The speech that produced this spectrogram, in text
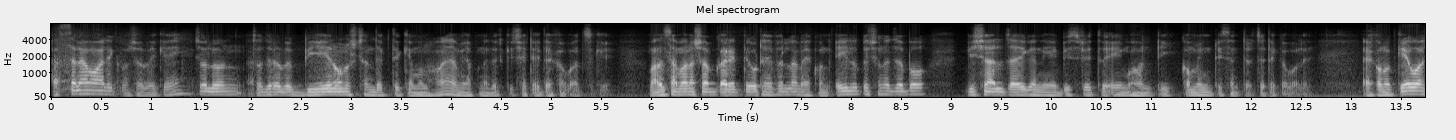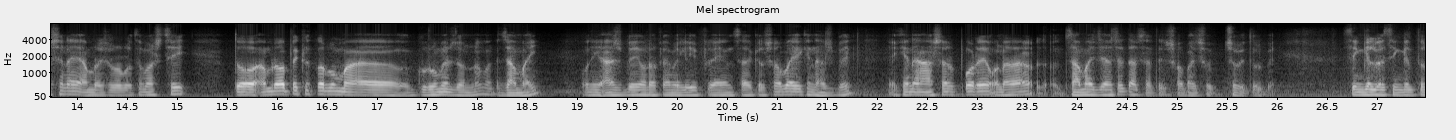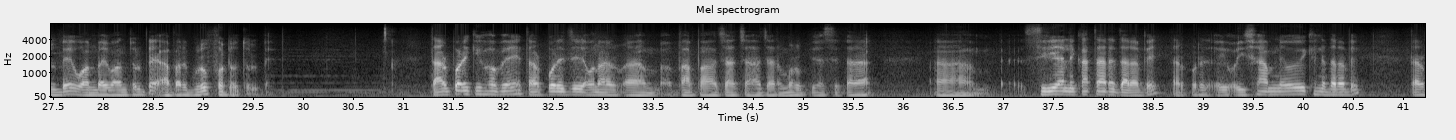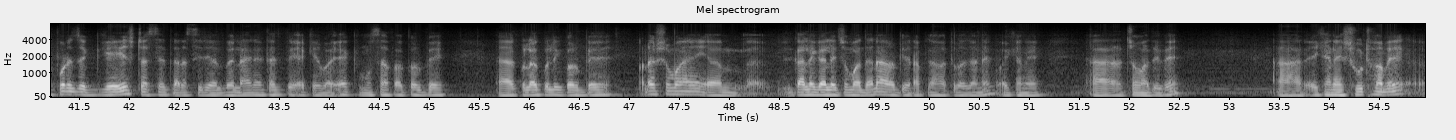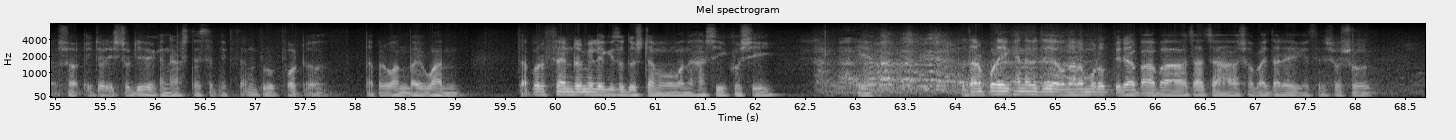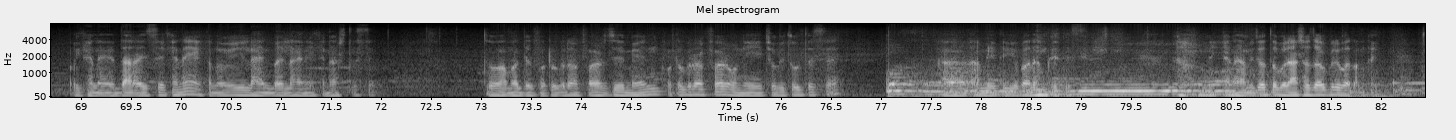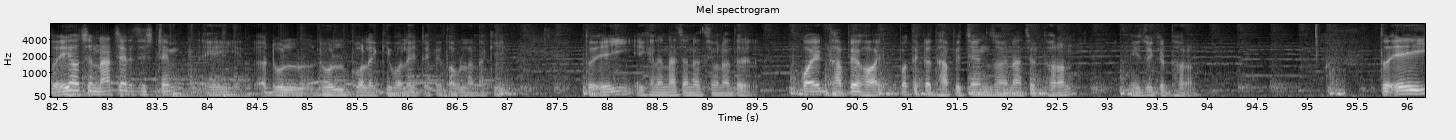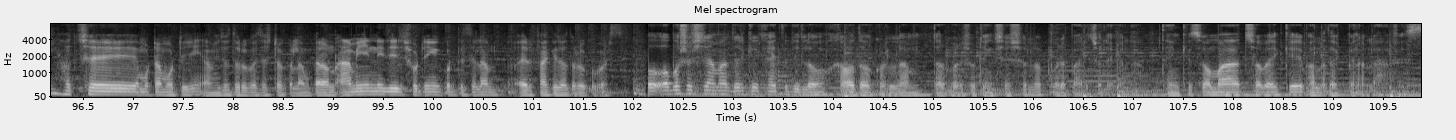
আসসালামু আলাইকুম সবাইকে। চলুন সৌদি আরবে বিয়ের অনুষ্ঠান দেখতে কেমন হয়, আমি আপনাদেরকে সেটাই দেখাবো আজকে। মাল সামানা সব গাড়িতে উঠাই ফেললাম, এখন এই লোকেশনে যাব। বিশাল জায়গা নিয়ে বিস্তৃত এই মহলটি কমিউনিটি সেন্টার যেটাকে বলে। এখনও কেউ আসে নাই, আমরা সর্বপ্রথম আসছি। তো আমরা অপেক্ষা করব গ্রুমের জন্য মানে জামাই। উনি আসবে, ওনার ফ্যামিলি ফ্রেন্ড সার্কেল সবাই এখানে আসবে। এখানে আসার পরে ওনারা, জামাই যে আসে, তার সাথে সবাই ছবি- ছবি তুলবে। সিঙ্গেল বাই সিঙ্গেল তুলবে ওয়ান বাই ওয়ান তুলবে, আবার গ্রুপ ফটো তুলবে। তারপরে কি হবে? তারপরে যে ওনার পাপা চাচা, যারা মুরব্বী আছে, তারা সিরিয়ালে কাতারে দাঁড়াবে। তারপরে ওই সামনে ওইখানে দাঁড়াবে। তারপরে যে গেস্ট আছে, তারা সিরিয়াল বাই লাইনে থাকবে একের বা এক মুসাফা করবে কোলাকুলি করবে। অনেক সময় গালে গালে চুমা দেন আর বিয়ের আপনি হয়তো জানেন, ওইখানে জমা দেবে। আর এখানে শুট হবে এটার স্টুডিও এখানে আসতেছে দেখতেন গ্রুপ ফটো তারপর ওয়ান বাই ওয়ান তারপরে ফ্রেন্ডরা মিলে কিছু দুষ্টামো মানে হাসি, খুশি। তো তারপরে এখানে ওই যে ওনারা মুরব্বীরা, বাবা, চাচা, সবাই দাঁড়িয়ে গেছে, শ্বশুর, ওইখানে দাঁড়াইছে এখানে এখানে ওই লাইন বাই লাইন এখানে আসতেছে। তো আমাদের ফটোগ্রাফার যে মেন ফটোগ্রাফার উনি ছবি তুলতেছে, আর আমি এদিকে বাদাম খাইতেছি। এখানে আমি যতবার আসা যাওয়া করে বাদাম খাই। তো এই হচ্ছে নাচের সিস্টেম এই ঢোল ঢোল বলে কি বলে এটাকে, তবলা নাকি। তো এই, এখানে নাচানাচি ওনাদের কয়েক ধাপে হয়, প্রত্যেকটা ধাপে চেঞ্জ হয় নাচের ধরন মিউজিকের ধরন। তো এই হচ্ছে মোটামুটি আমি যতটুকু চেষ্টা করলাম, কারণ আমি নিজে শুটিং করতেছিলাম, এর ফাঁকে যতটুকু পারছি। তো অবশেষে আমাদেরকে খাইতে দিল খাওয়া দাওয়া করলাম, তারপরে শুটিং শেষ হলো, পরে বাড়ি চলে গেলাম। থ্যাংক ইউ সো মাচ সবাইকে, ভালো থাকবেন, আল্লাহ হাফিজ।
